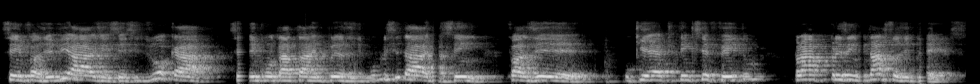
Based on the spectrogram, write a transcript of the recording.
sem fazer viagem, sem se deslocar, sem contratar empresas de publicidade, sem fazer o que é que tem que ser feito para apresentar suas ideias.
